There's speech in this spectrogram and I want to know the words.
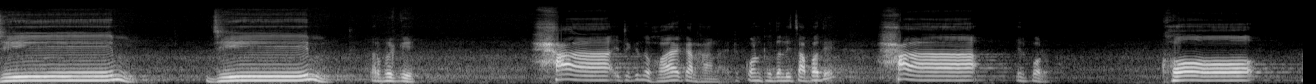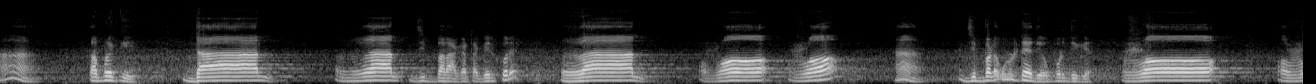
জিম জিম, তারপরে কি? হা, এটা কিন্তু হয়াকার হা না? এটা কণ্ঠদালি চাপা দিয়ে হা, এরপর খ হ্যাঁ তারপরে কি? ডাল রাল, জিব্বার আগাটা বের করে রাল, র র হ্যাঁ জিব্বাটা উল্টে দিয়ে উপর দিকে। র র,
